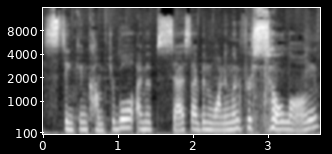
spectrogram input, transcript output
stinking comfortable. I'm obsessed. I've been wanting one for so long.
